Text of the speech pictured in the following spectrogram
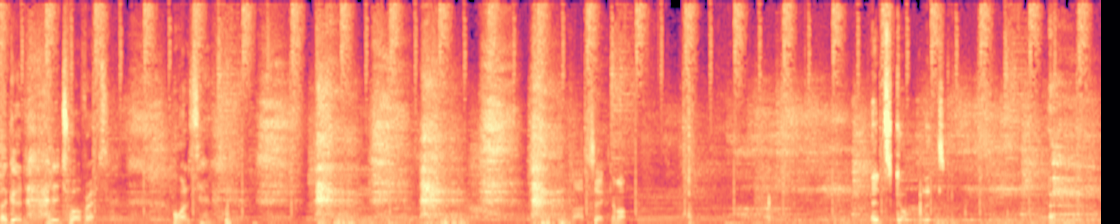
But good. I did 12 reps. I want a 10. Last set, come on. Let's go. Let's go.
